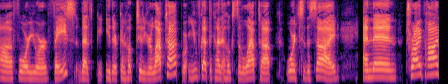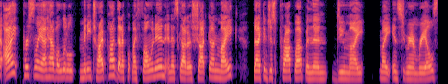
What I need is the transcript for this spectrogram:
uh, for your face that either can hook to your laptop or you've got the kind that hooks to the laptop or to the side. And then tripod. I personally, I have a little mini tripod that I put my phone in and it's got a shotgun mic that I can just prop up and then do my, my Instagram reels.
